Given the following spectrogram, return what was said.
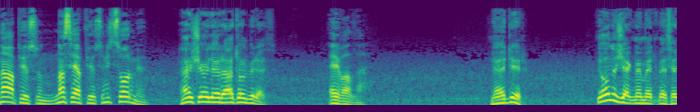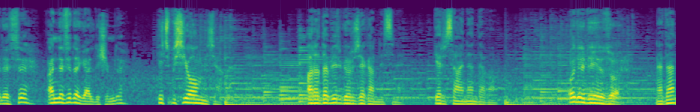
Ne yapıyorsun, nasıl yapıyorsun hiç sormuyorum. Ha şöyle rahat ol biraz. Eyvallah. Nedir? Ne olacak Mehmet meselesi? Annesi de geldi şimdi. Hiçbir şey olmayacak. Arada bir görecek annesini. Gerisi aynen devam. O dediğin zor. Neden?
